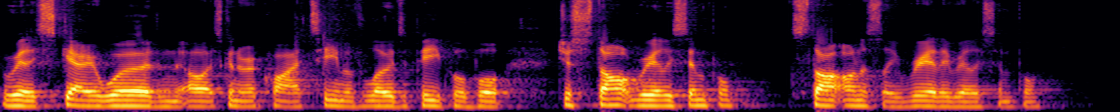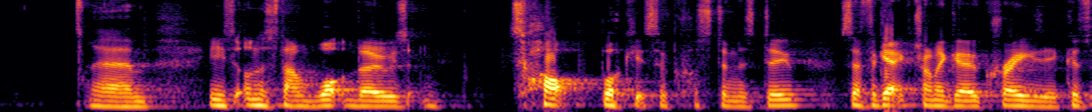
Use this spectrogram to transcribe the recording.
a really scary word and oh, it's going to require a team of loads of people, but just start really simple. Start honestly, really, really simple. Um, you need to understand what those top buckets of customers do. So forget trying to go crazy because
